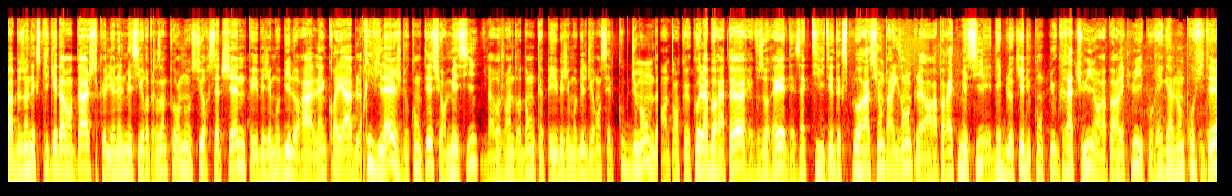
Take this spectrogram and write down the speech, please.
Pas besoin d'expliquer davantage ce que Lionel Messi représente pour nous sur cette chaîne. PUBG Mobile aura l'incroyable privilège de compter sur Messi. Il va rejoindre donc PUBG Mobile durant cette Coupe du Monde en tant que collaborateur et vous aurez des activités d'exploration par exemple en rapport avec Messi et débloquer du contenu gratuit en rapport avec lui. Pourrait également profiter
